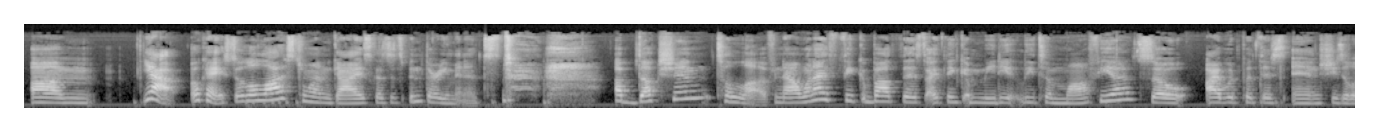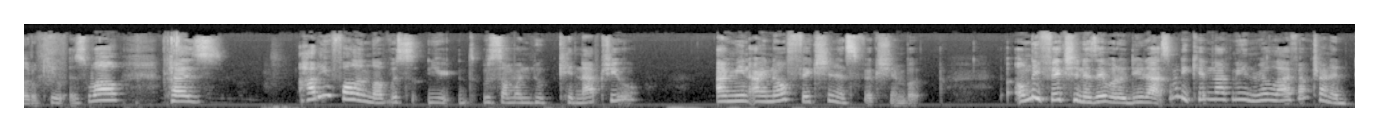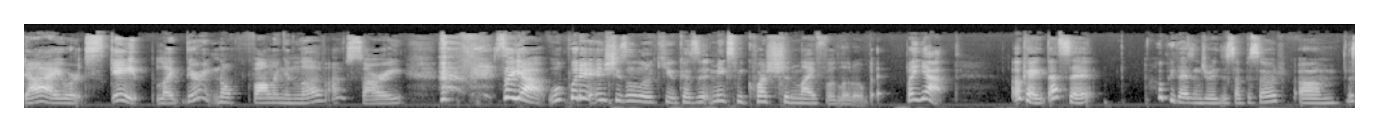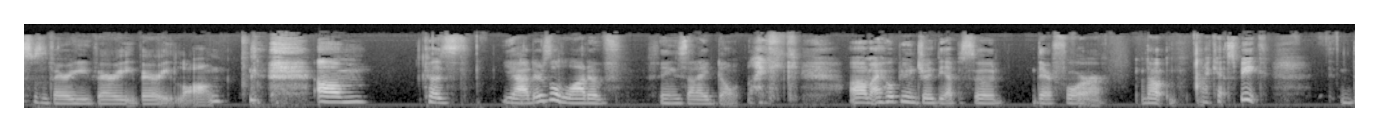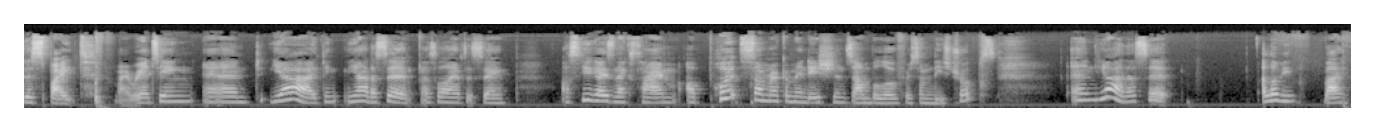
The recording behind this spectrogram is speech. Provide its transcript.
um, yeah, okay, so the last one, guys, because it's been 30 minutes. Abduction to love. Now, when I think about this, I think immediately to Mafia, so I would put this in She's a Little Cute as well, because how do you fall in love with you with someone who kidnapped you? I mean, I know fiction is fiction, but only fiction is able to do that. Somebody kidnapped me in real life. I'm trying to die or escape. Like there ain't no falling in love. I'm sorry. so yeah, we'll put it in she's a little cute because it makes me question life a little bit. But yeah. Okay, that's it. Hope you guys enjoyed this episode. Um this was very very very long. um cuz yeah, there's a lot of things that I don't like. Um I hope you enjoyed the episode. Therefore, no, I can't speak despite my ranting. And yeah, I think, yeah, that's it. That's all I have to say. I'll see you guys next time. I'll put some recommendations down below for some of these tropes. And yeah, that's it. I love you. Bye.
